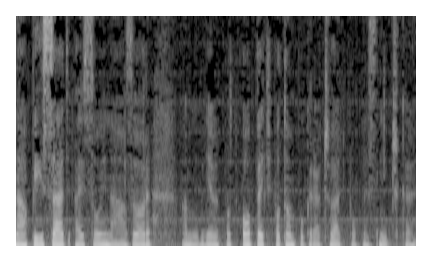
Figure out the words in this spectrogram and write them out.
napísať aj svoj názor a my budeme opäť potom pokračovať po pesničke.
